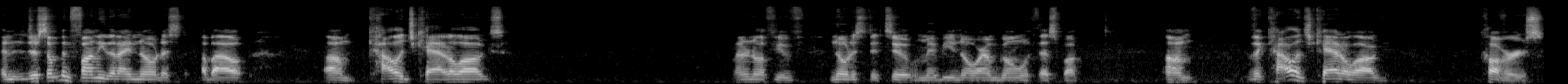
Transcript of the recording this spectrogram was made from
and there's something funny that I noticed about um, college catalogs. I don't know if you've noticed it too, or maybe you know where I'm going with this, but um, the college catalog covers,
